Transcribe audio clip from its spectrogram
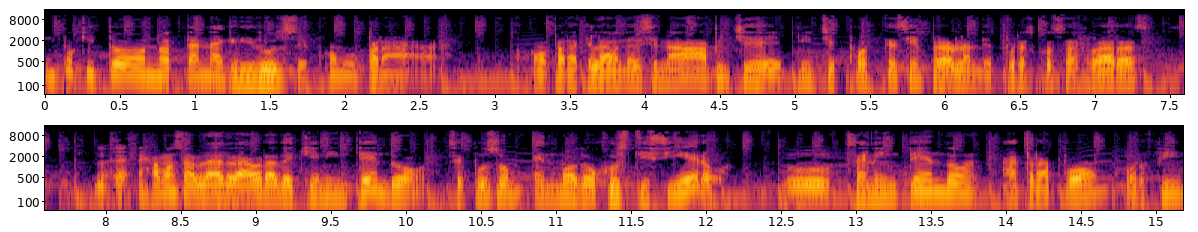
un poquito no tan agridulce como para, como para que la banda dice, no, pinche, pinche podcast siempre hablan de puras cosas raras. Vamos a hablar ahora de que Nintendo se puso en modo justiciero. Uf, O sea, Nintendo atrapó por fin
